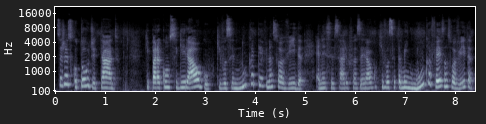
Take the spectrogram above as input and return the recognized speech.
Você já escutou o ditado que para conseguir algo que você nunca teve na sua vida é necessário fazer algo que você também nunca fez na sua vida?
